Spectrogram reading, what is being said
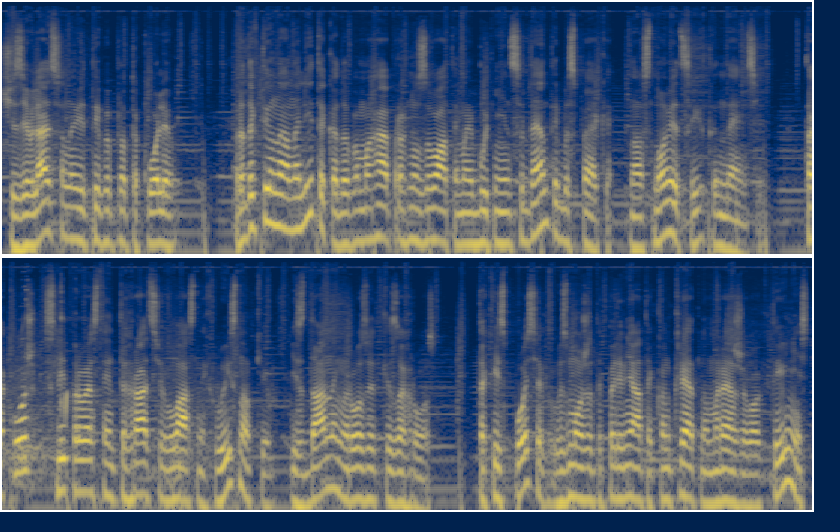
чи з'являються нові типи протоколів. Предиктивна аналітика допомагає прогнозувати майбутні інциденти безпеки на основі цих тенденцій. Також слід провести інтеграцію власних висновків із даними розвідки загроз. В такий спосіб ви зможете порівняти конкретну мережеву активність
